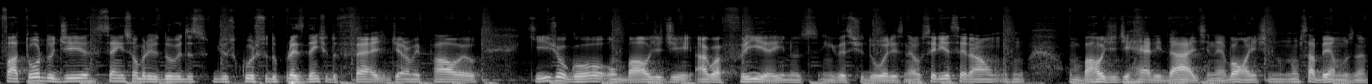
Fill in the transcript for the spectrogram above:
Fator do dia, sem sombra de dúvidas, discurso do presidente do Fed, Jeremy Powell, que jogou um balde de água fria aí nos investidores, né? Ou seria, será um, um, um balde de realidade, né? Bom, a gente não sabemos, né?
